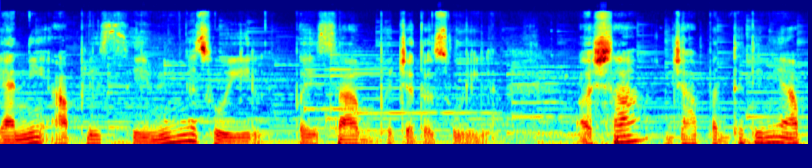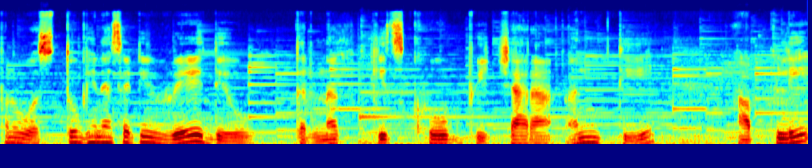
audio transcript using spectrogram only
यांनी आपली सेविंगच होईल पैसा बचतच होईल. अशा ज्या पद्धतीने आपण वस्तू घेण्यासाठी वेळ देऊ तर नक्कीच खूप विचारा अंती आपली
